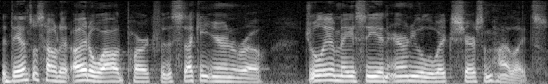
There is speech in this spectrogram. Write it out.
The dance was held at Idlewild Park for the second year in a row. Julia Macy and Aaron Ulowicz share some highlights.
